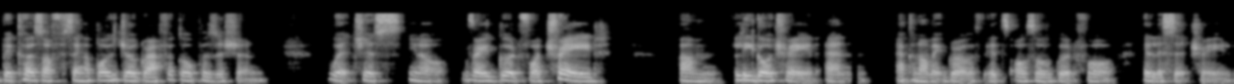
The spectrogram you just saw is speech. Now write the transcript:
because of Singapore's geographical position, which is, you know, very good for trade, um, legal trade and economic growth, it's also good for illicit trade.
